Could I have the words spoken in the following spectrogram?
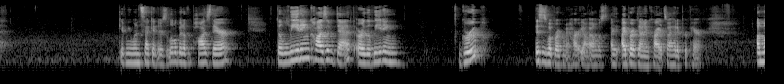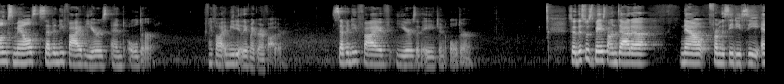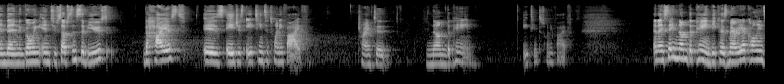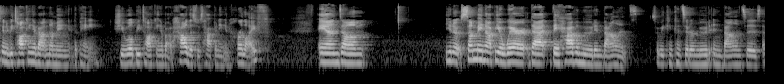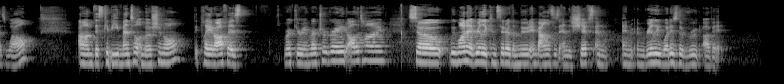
Give me one second. There's a little bit of a pause there. The leading cause of death, or the leading group, this is what broke my heart, y'all. I almost I, I broke down and cried, so I had to prepare. amongst males 75 years and older. I thought immediately of my grandfather. 75 years of age and older. So this was based on data now from the CDC. And then going into substance abuse, the highest is ages 18 to 25, trying to numb the pain. 18 to 25. And I say numb the pain because Maria Colleen's going to be talking about numbing the pain. She will be talking about how this was happening in her life. And, um, you know, some may not be aware that they have a mood imbalance. So we can consider mood imbalances as well. Um, this could be mental, emotional. They play it off as Mercury in retrograde all the time. So we want to really consider the mood imbalances and the shifts and, and, and really what is the root of it?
